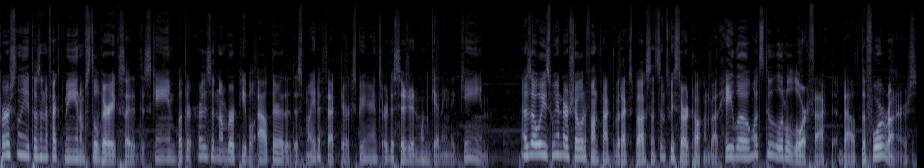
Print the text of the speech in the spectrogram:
Personally, it doesn't affect me, and I'm still very excited this game, but there is a number of people out there that this might affect their experience or decision when getting the game. As always, we end our show with a fun fact about Xbox, and since we started talking about Halo, let's do a little lore fact about the Forerunners.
